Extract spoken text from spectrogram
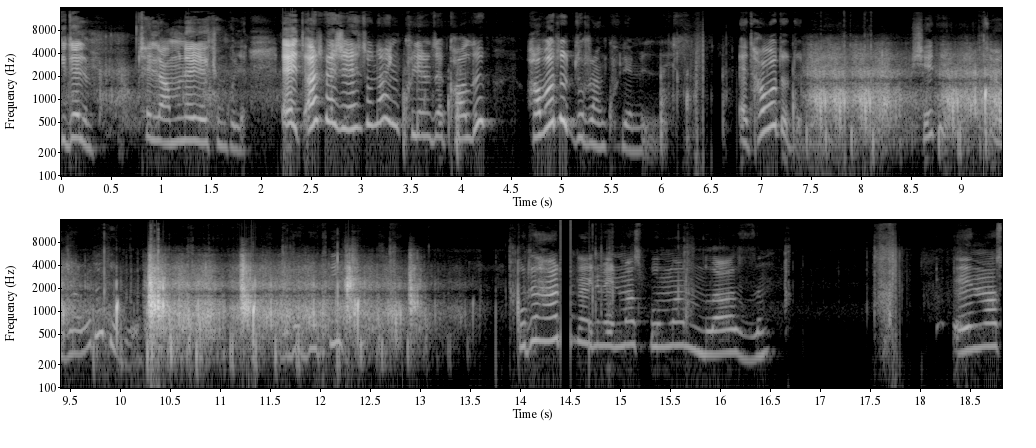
Gidelim. Selamun aleyküm kule. Evet arkadaşlar en son hangi kulemize kaldık? Havada duran kulemizdeyiz. Evet havada duruyor. Bir şey değil. Sadece havada duruyor. Havada durduğu için. Burada her benim elmas bulmam lazım. Elmas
